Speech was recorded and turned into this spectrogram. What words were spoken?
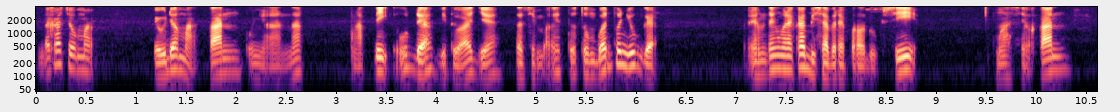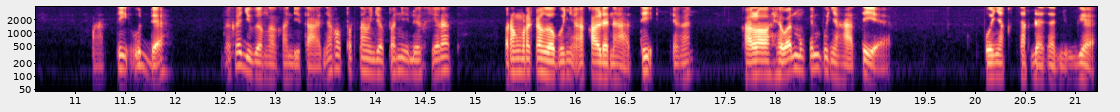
Mereka cuma ya udah makan, punya anak, mati, udah gitu aja. Sesimpel itu. Tumbuhan pun juga. Yang penting mereka bisa bereproduksi, menghasilkan, mati, udah. Mereka juga nggak akan ditanya kok pertanggungjawaban di akhirat. Orang mereka nggak punya akal dan hati, ya kan? Kalau hewan mungkin punya hati ya, punya kecerdasan juga.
